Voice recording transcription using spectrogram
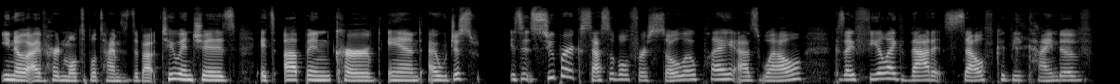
you know, I've heard multiple times it's about two inches, it's up and curved, and I would just is it super accessible for solo play as well? Because I feel like that itself could be kind of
